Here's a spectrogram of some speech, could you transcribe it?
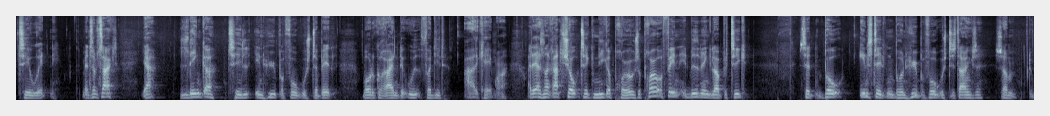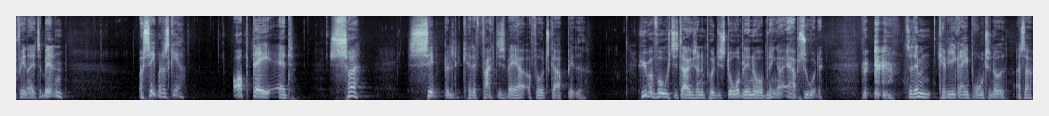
til uendelig. Men som sagt, jeg linker til en hyperfokus-tabel, hvor du kan regne det ud for dit eget kamera. Og det er altså en ret sjov teknik at prøve, så prøv at finde et hvidvinkeloptik, sæt den på, indstil den på en hyperfokusdistance, som du finder i tabellen, og se, hvad der sker. Opdag, at så simpelt kan det faktisk være at få et skarpt billede. Hyperfokusdistancerne på de store blændeåbninger er absurde. så dem kan vi ikke rigtig bruge til noget. Altså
